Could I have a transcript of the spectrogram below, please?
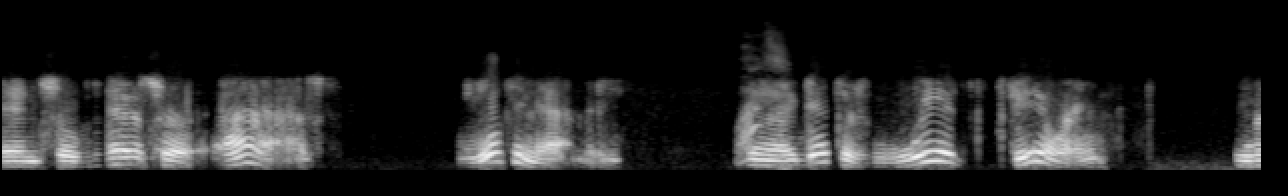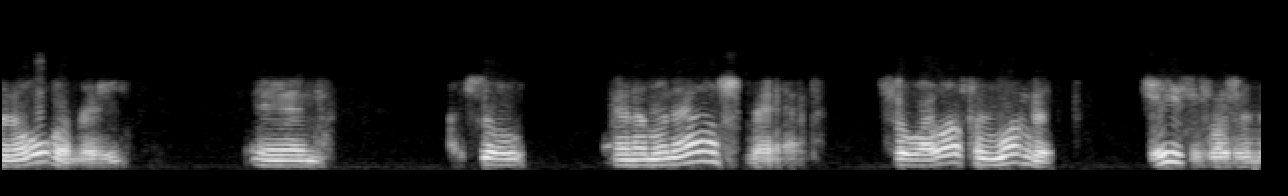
and so there's her ass, looking at me, What? and I get this weird feeling went over me, and so, and I'm an ass man, so I often wonder, Jesus, was it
